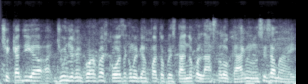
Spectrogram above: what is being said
cercando di aggiungere ancora qualcosa come abbiamo fatto quest'anno con l'asta locale, non si sa mai.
